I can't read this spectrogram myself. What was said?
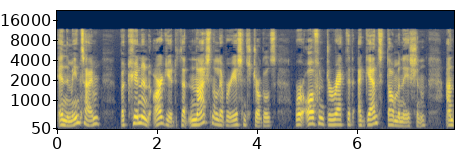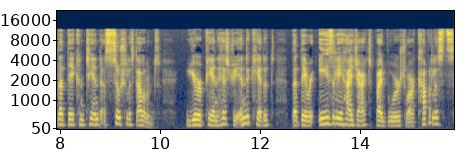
In the meantime, Bakunin argued that national liberation struggles were often directed against domination and that they contained a socialist element. European history indicated that they were easily hijacked by bourgeois capitalists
